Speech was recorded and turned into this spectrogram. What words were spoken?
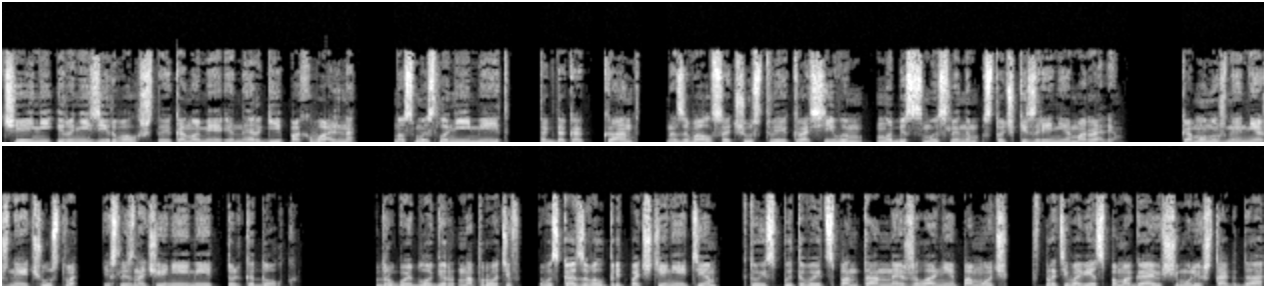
Чейни иронизировал, что экономия энергии похвальна, но смысла не имеет, тогда как Кант называл сочувствие красивым, но бессмысленным с точки зрения морали. Кому нужны нежные чувства, если значение имеет только долг? Другой блогер, напротив, высказывал предпочтение тем, кто испытывает спонтанное желание помочь в противовес помогающему лишь тогда,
